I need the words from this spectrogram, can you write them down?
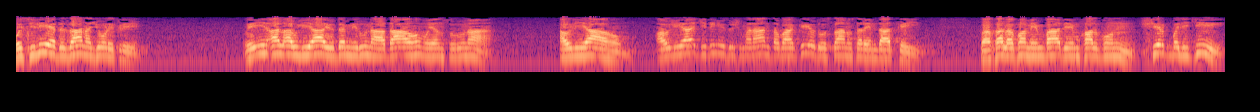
وسیله د ځانه جوړ کړی وین الاولیاء یدمرون اعداءهم وینصرون اولیاءهم اولیاء چې دیني دشمنان تباہ کوي او دوستانو سره امداد کوي فخلف من بعدهم خلفون شرک بلی کی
